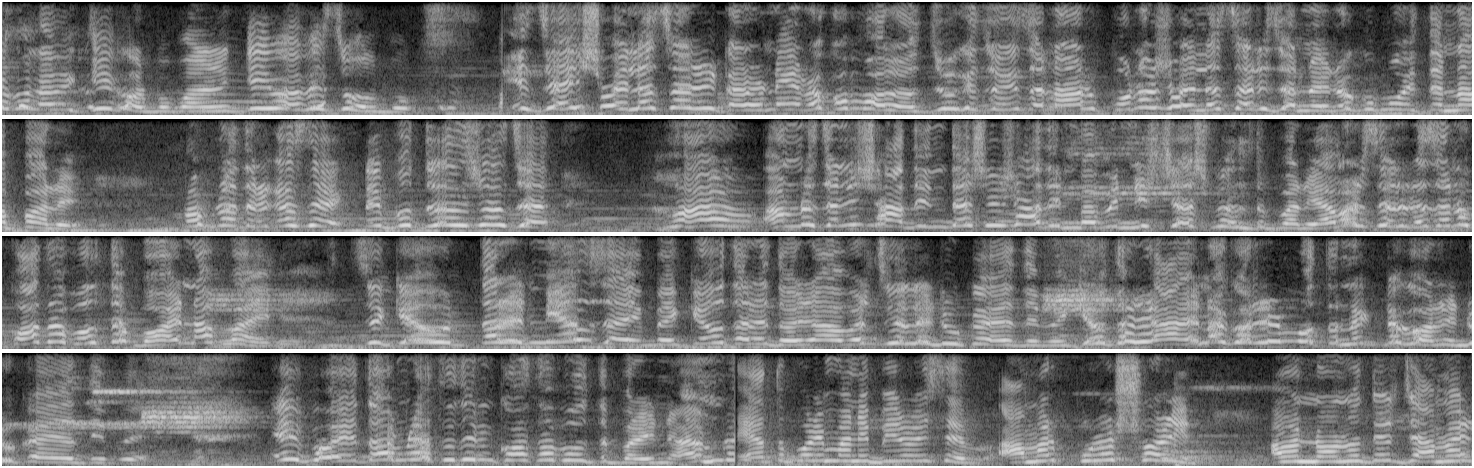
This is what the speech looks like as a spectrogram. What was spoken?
এখন আমি কি করব বলেন? কীভাবে চলবো? যেই শৈলাচারীর কারণে এরকম হলো, যুগে যুগে যেন আর কোনো শৈলাচারী যেন এরকম হইতে না পারে। আপনাদের কাছে একটাই প্রত্যাশা যে স্বাধীন দেশে স্বাধীনভাবে নিঃশ্বাস ফেলতে পারি। আমার ছেলেরা যেন কথা বলতে ভয় না পায় যে কেউ তারে নিয়ে যাইবে কেউ তারে ধরে আবার জেলে ঢুকাইয়া দেবে কেউ তারে আয়না ঘরের মতন একটা ঘরে ঢুকাইয়া দেবে। এই ভয়ে তো আমরা এতদিন কথা বলতে পারি না। আমরা এত পরিমাণে বের হয়েছে আমার পুরো শরীর আমার ননদের জামার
